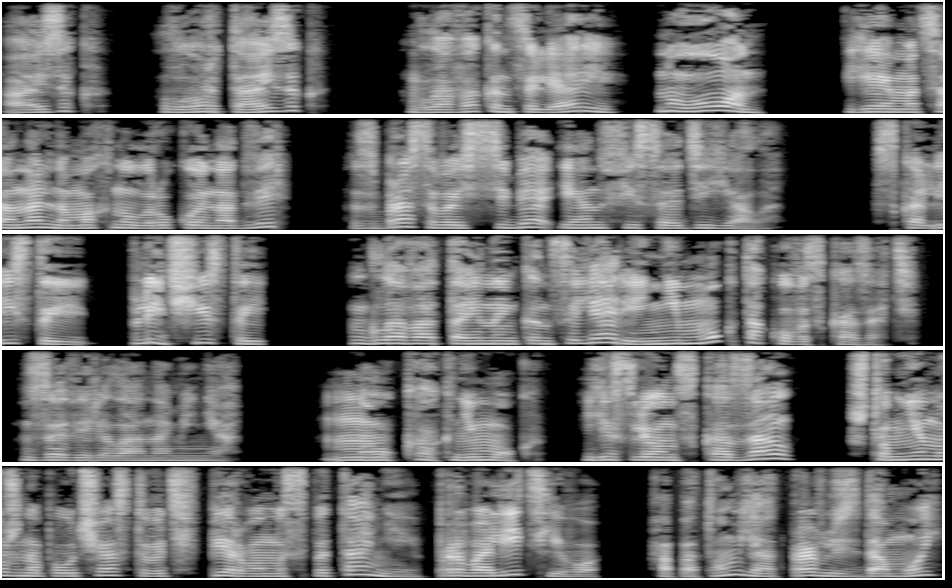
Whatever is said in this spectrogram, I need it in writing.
«Айзек? Лорд Айзек? Глава канцелярии? Ну он!» Я эмоционально махнула рукой на дверь, сбрасывая с себя и Анфисы одеяло. Скалистый, плечистый, глава тайной канцелярии не мог такого сказать, заверила она меня. Ну как не мог? Если он сказал, что мне нужно поучаствовать в первом испытании, провалить его, а потом я отправлюсь домой,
